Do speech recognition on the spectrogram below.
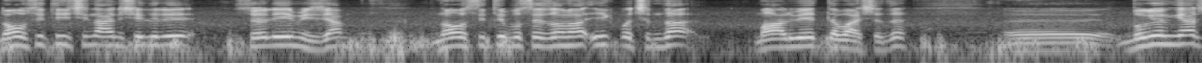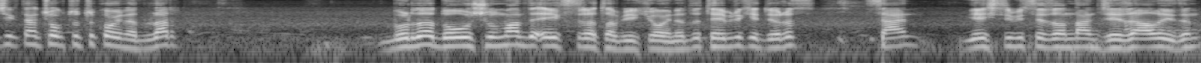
no City için aynı şeyleri söyleyemeyeceğim. No City bu sezona ilk maçında mağlubiyetle başladı. Ee, bugün gerçekten çok tutuk oynadılar. Burada Doğuş Ulman da ekstra tabii ki oynadı. Tebrik ediyoruz. Sen geçtiğimiz sezondan cezalıydın.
